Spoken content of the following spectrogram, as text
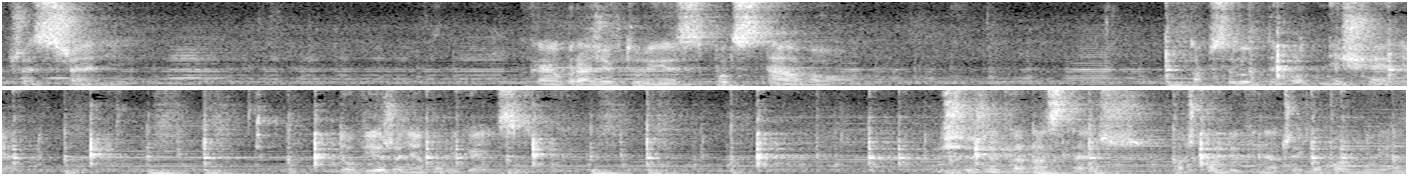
w przestrzeni. W krajobrazie, który jest podstawą, absolutnym odniesieniem do wierzeń aborygeńskich. Myślę, że dla nas też, aczkolwiek inaczej go pojmujemy.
